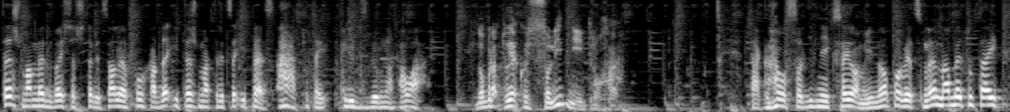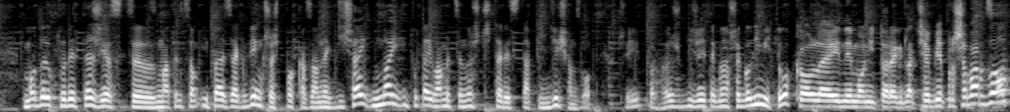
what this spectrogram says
też mamy 24 cale Full HD i też matrycę IPS. A, tutaj Philips był na VA. Dobra, tu jakoś solidniej trochę. Tak, no solidniej Xiaomi. No powiedzmy, mamy tutaj model, który też jest z matrycą IPS jak większość pokazanych dzisiaj. No i tutaj mamy cenę już 450 zł, czyli trochę już bliżej tego naszego limitu. Kolejny monitorek dla Ciebie, proszę bardzo. Od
